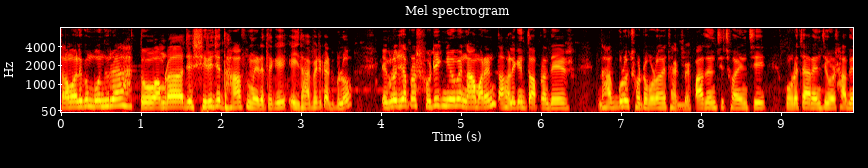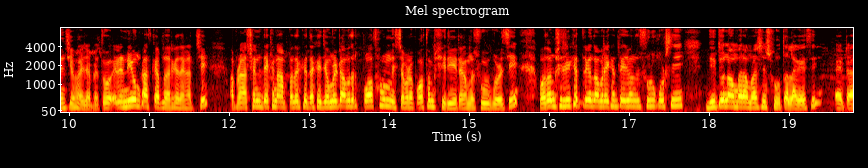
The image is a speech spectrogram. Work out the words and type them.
সালামু আলাইকুম বন্ধুরা। তো আমরা যে সিরিজে ধাপ মেরে থাকি, এই ধাপের কাঠগুলো, এগুলো যদি আপনারা সঠিক নিয়মে না মারেন, তাহলে কিন্তু আপনাদের ধাপগুলো ছোট বড় হয়ে থাকবে। পাঁচ ইঞ্চি, ছয় ইঞ্চি, কোনোটা চার ইঞ্চি কোনো সাত ইঞ্চি হয়ে যাবে। তো এটা নিয়মটা আজকে আপনাদেরকে দেখাচ্ছি। আপনারা আসেন, দেখেন, আপনাদেরকে দেখে যেমন এটা আমাদের প্রথম স্টেপ আমরা প্রথম সিঁড়ি এটা আমরা শুরু করেছি। প্রথম সিঁড়ির ক্ষেত্রে কিন্তু আমরা এখান থেকে যখন শুরু করছি, দ্বিতীয় নাম্বার আমরা সে সুতা লাগাইছি, এটা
